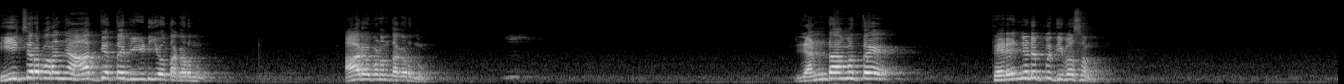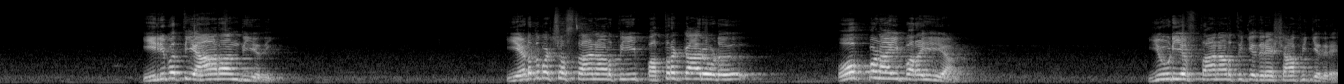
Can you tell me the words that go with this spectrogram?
ടീച്ചർ പറഞ്ഞ ആദ്യത്തെ വീഡിയോ തകർന്നു. ആരോപണം തകർന്നു. രണ്ടാമത്തെ തെരഞ്ഞെടുപ്പ് ദിവസം ഇരുപത്തിയാറാം തീയതി. ഇടതുപക്ഷ സ്ഥാനാർത്ഥി പത്രക്കാരോട് ഓപ്പണായി പറയുകയാണ്. യു ഡി എഫ് സ്ഥാനാർത്ഥിക്കെതിരെ ഷാഫിക്കെതിരെ.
